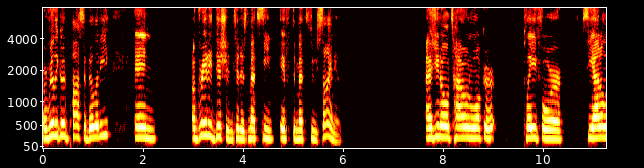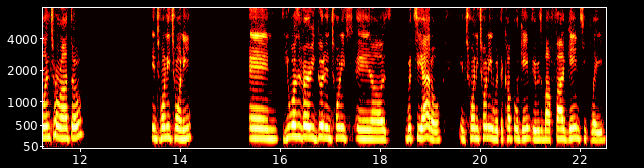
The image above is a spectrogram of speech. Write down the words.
a really good possibility and a great addition to this Mets team if the Mets do sign him. As you know, Taijuan Walker played for Seattle and Toronto in 2020, and he wasn't very good in 20 in uh, with Seattle in 2020 with a couple of games. It was about five games he played.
